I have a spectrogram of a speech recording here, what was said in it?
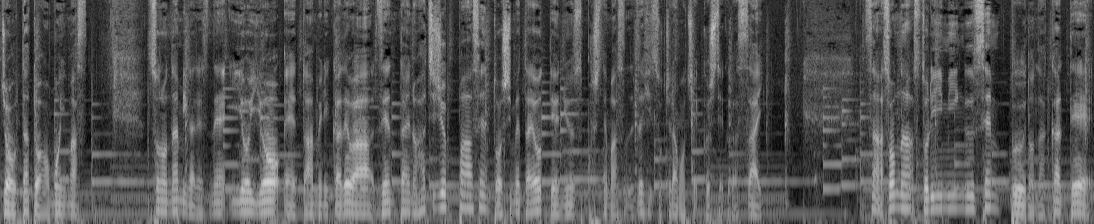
状だとは思います。その波がですね、いよいよ、えーと、アメリカでは全体の80%を占めたよっていうニュースもしてますので、ぜひそちらもチェックしてください。さあ、そんなストリーミング旋風の中で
